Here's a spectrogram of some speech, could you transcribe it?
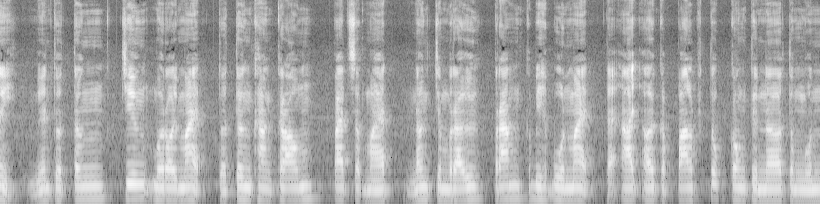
នេះ មានទទឹងជាង100ម៉ែត្រទទឹងខាងក្រោម80ម៉ែត្រ និងជម្រៅ5.4ម៉ែត្រដែលអាចឲ្យកប៉ាល់ផ្ទុកកុងតឺន័រទម្ងន់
